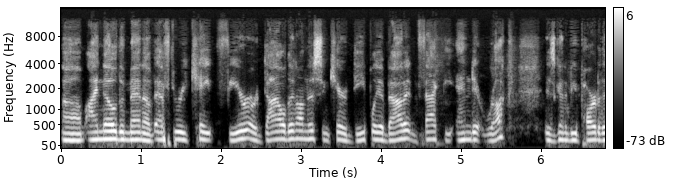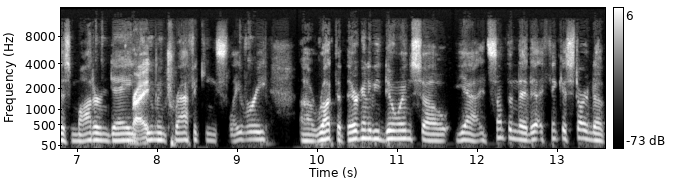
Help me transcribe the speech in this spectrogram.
Um, I know the men of F3 Cape Fear are dialed in on this and care deeply about it. In fact, the End It Ruck is going to be part of this modern day right. human trafficking slavery uh, ruck that they're going to be doing. So, yeah, it's something that I think is starting to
